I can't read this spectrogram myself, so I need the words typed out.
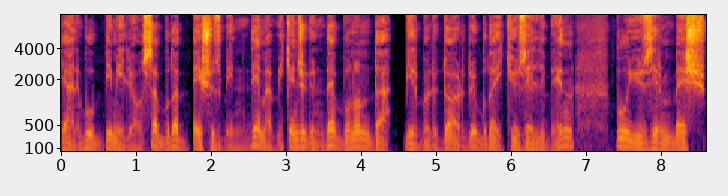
Yani bu 1 milyonsa bu da 500 bin değil mi? İkinci günde bunun da 1 bölü 4'ü, bu da 250 bin. Bu 125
